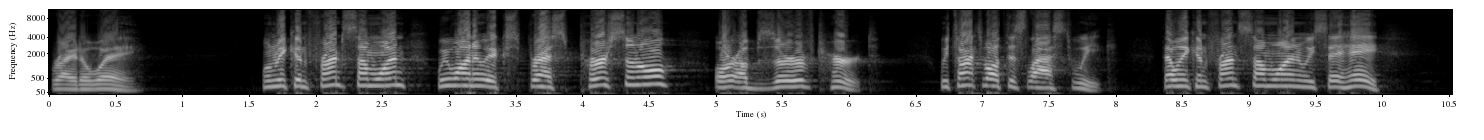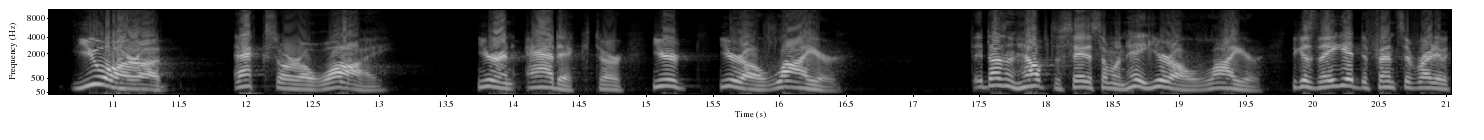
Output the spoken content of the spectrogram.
right away. When we confront someone, we want to express personal or observed hurt. We talked about this last week. That when we confront someone, we say, hey, you are a X or a Y. You're an addict or you're, you're a liar. It doesn't help to say to someone, hey, you're a liar because they get defensive right away.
